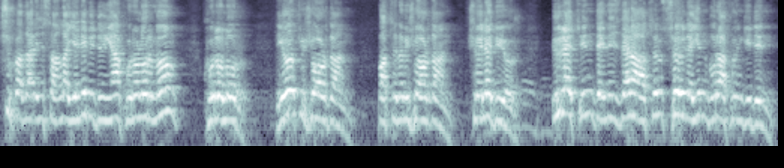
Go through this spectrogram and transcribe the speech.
şu kadar insanla yeni bir dünya kurulur mu? Kurulur. Diyor ki Jordan, batılı bir Jordan, şöyle diyor. Üretin, denizlere atın, söyleyin, bırakın gidin.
